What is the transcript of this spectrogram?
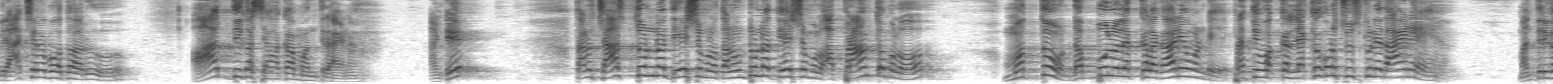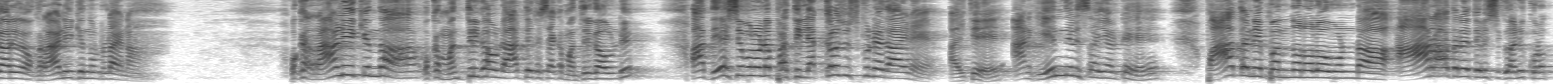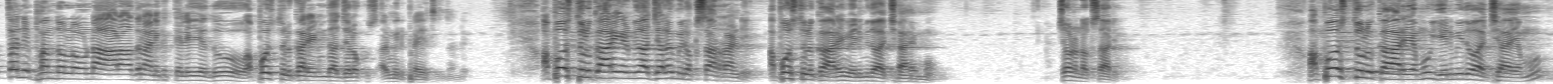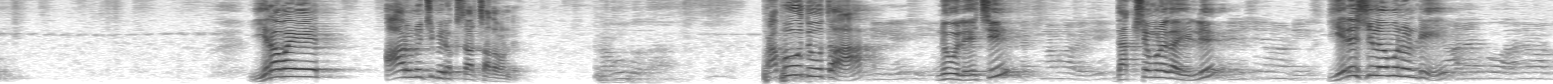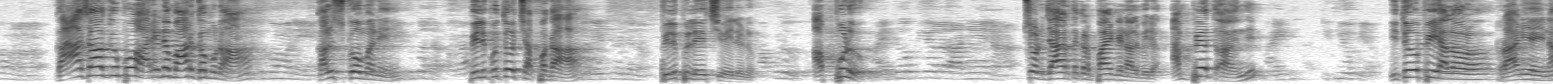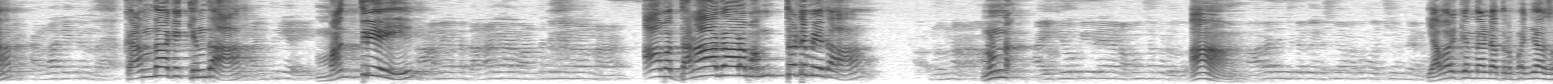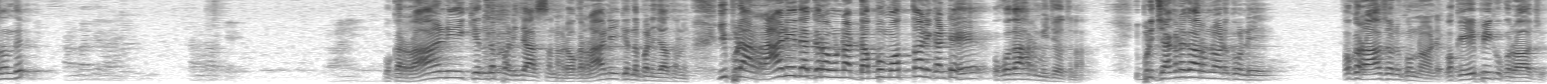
మీరు ఆశ్చర్యపోతారు. ఆర్థిక శాఖ మంత్రి ఆయన. అంటే తను చేస్తున్న దేశంలో తను ఉంటున్న దేశంలో ఆ ప్రాంతంలో మొత్తం డబ్బులు లెక్కలు కానివ్వండి ప్రతి ఒక్క లెక్క కూడా చూసుకునేది ఆయనే. మంత్రి గారు ఒక రాణి కింద ఉంటాడు ఆయన. ఒక రాణి కింద ఒక మంత్రిగా ఉండి ఆర్థిక శాఖ మంత్రిగా ఉండి ఆ దేశంలో ఉన్న ప్రతి లెక్కలు చూసుకునేది ఆయనే. అయితే ఆయనకి ఏం తెలుసాయి అంటే పాత నిబంధనలో ఉండ ఆరాధన తెలుసు కానీ క్రొత్త నిబంధనలో ఉండ ఆరాధన ఆయనకి తెలియదు. అపోస్తుల కార్య ఎనిమిది అధ్యాయులు ఒకసారి మీరు ప్రయత్నించండి. అపోస్తుల కార్యం ఎనిమిదో అధ్యాయులు మీరు ఒకసారి రండి. అపోస్తుల కార్యం ఎనిమిదో అధ్యాయము. చూడండి ఒకసారి. అపోస్తుల కార్యము ఎనిమిదో అధ్యాయము. ఇరవై ఆరు నుంచి మీరు ఒకసారి చదవండి. ప్రభుదూత నువ్వు లేచి దక్షిణముగా వెళ్ళి ఎరుశలము నుండి గాజాకు పో అరణ్య మార్గమున కలుసుకోమని పిలుపుతో చెప్పగా పిలుపు లేచి వెళ్ళును. అప్పుడు చూడండి జాగ్రత్త ఇక్కడ పాయింట్ వినాలి మీరు. అంపే అయింది ఇథియోపియాలో రాణి అయిన క్రందాకి కింద మంత్రి అయి ఆమె ధనాగారం అంతటి మీద నున్న. ఐథియోపియుడైన ఎవరి కిందండి అతను పనిచేస్తుంది ఒక రాణి కింద పనిచేస్తున్నాడు ఒక రాణి కింద పనిచేస్తున్నాడు ఇప్పుడు ఆ రాణి దగ్గర ఉన్న డబ్బు మొత్తానికంటే ఒక ఉదాహరణ మీ చదువుతున్నా ఇప్పుడు జగన్ గారు ఉన్నాడు అనుకోండి ఒక రాజు అనుకున్నాడు ఒక ఏపీకి ఒక రాజు.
